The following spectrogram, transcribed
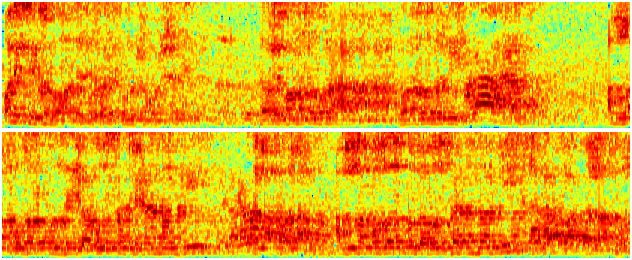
অনেক কিছু হওয়া যেতে পারে, কোনো সমস্যা নেই। তাহলে গণতন্ত্র হারাম। গণতন্ত্র কি? আল্লাহ প্রদত্ত যে ব্যবস্থা, সেটার নাম কি? খেলাফত। আল্লাহ প্রদত্ত ব্যবস্থাটার নাম কি? খেলাফত।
